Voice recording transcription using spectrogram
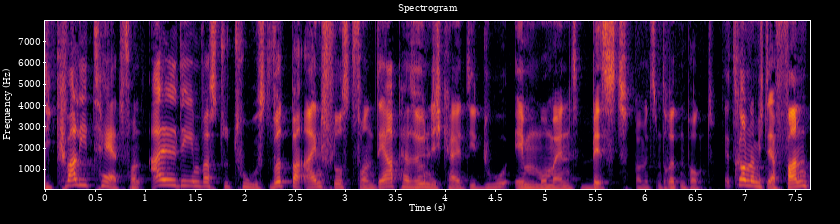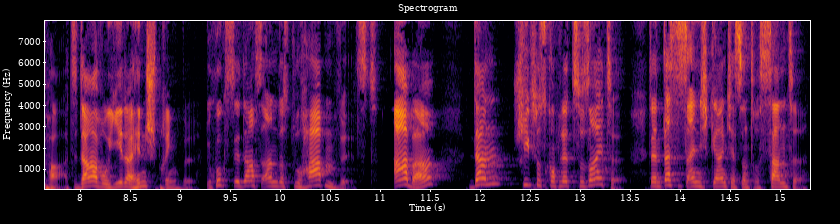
Die Qualität von all dem, was du tust, wird beeinflusst von der Persönlichkeit, die du im Moment bist. Kommen wir zum dritten Punkt. Jetzt kommt nämlich der Fun-Part, da, wo jeder hinspringen will. Du guckst dir das an, was du haben willst. Aber dann schiebst du es komplett zur Seite. Denn das ist eigentlich gar nicht das Interessante.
